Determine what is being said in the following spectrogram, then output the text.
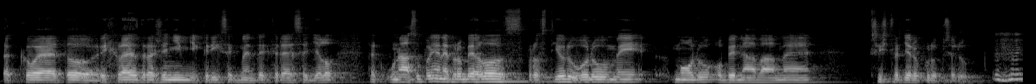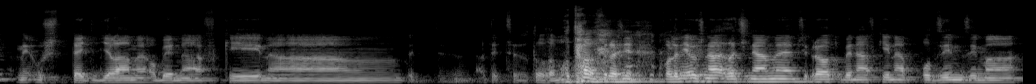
takové to rychlé zdražení v některých segmentech, které se dělo, tak u nás úplně neproběhlo z prostého důvodu. My módu objednáváme tři čtvrtě roku dopředu. Mm-hmm. My už teď děláme objednávky na... Teď, a teď se do toho zamotal strašně. Podle mě už na, začínáme připravovat objednávky na podzim, zima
